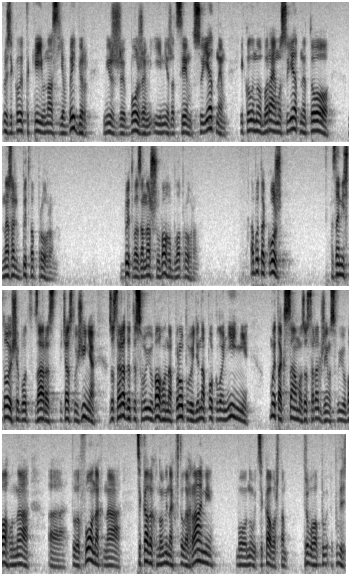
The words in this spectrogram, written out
Друзі, коли такий у нас є вибір між Божим і між цим суєтним, і коли ми обираємо суєтне, то, на жаль, битва програна. Битва за нашу увагу була програна. Або також, замість того, щоб от зараз під час служіння зосередити свою увагу на проповіді, на поклонінні, ми так само зосереджуємо свою увагу на е, телефонах, на цікавих новинах в Телеграмі, бо ну, цікаво ж там тривога повітря-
